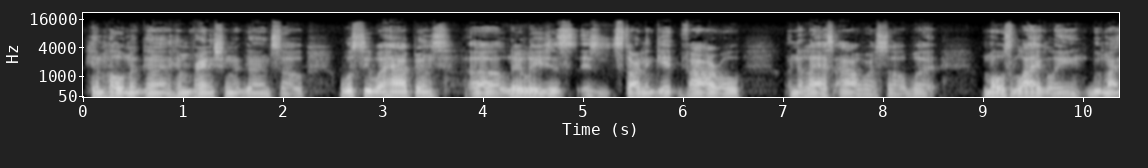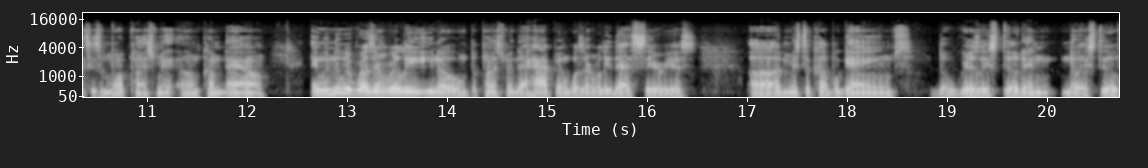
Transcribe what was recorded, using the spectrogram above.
Him holding a gun, him brandishing a gun. So we'll see what happens. Uh, literally just is starting to get viral in the last hour or so, but most likely we might see some more punishment um, come down. And we knew it wasn't really, you know, the punishment that happened wasn't really that serious. Uh, missed a couple games. The Grizzlies still didn't, you know, they still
